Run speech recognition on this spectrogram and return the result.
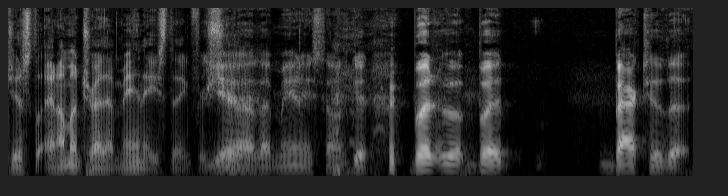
just and I'm gonna try that mayonnaise thing for sure. Yeah, that mayonnaise sounds good. but uh, but back to the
